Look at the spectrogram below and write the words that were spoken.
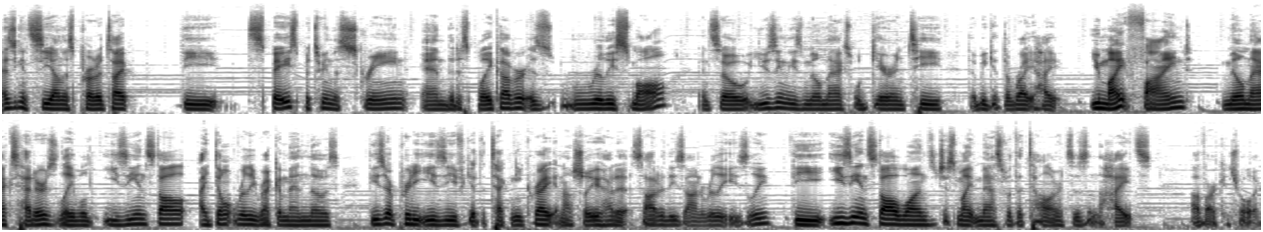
As you can see on this prototype, the space between the screen and the display cover is really small. And so using these Mill-Max will guarantee that we get the right height. You might find Mill-Max headers labeled easy install. I don't really recommend those. These are pretty easy if you get the technique right, and I'll show you how to solder these on really easily. The easy install ones just might mess with the tolerances and the heights of our controller.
